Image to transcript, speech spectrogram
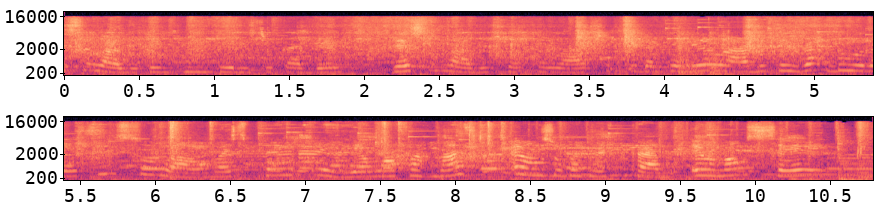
Desse lado tem pinturas de cabelo, desse lado chocolate e daquele lado tem verdura. Pessoal, mas peraí, é uma farmácia ou é um supermercado? Eu não sei.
